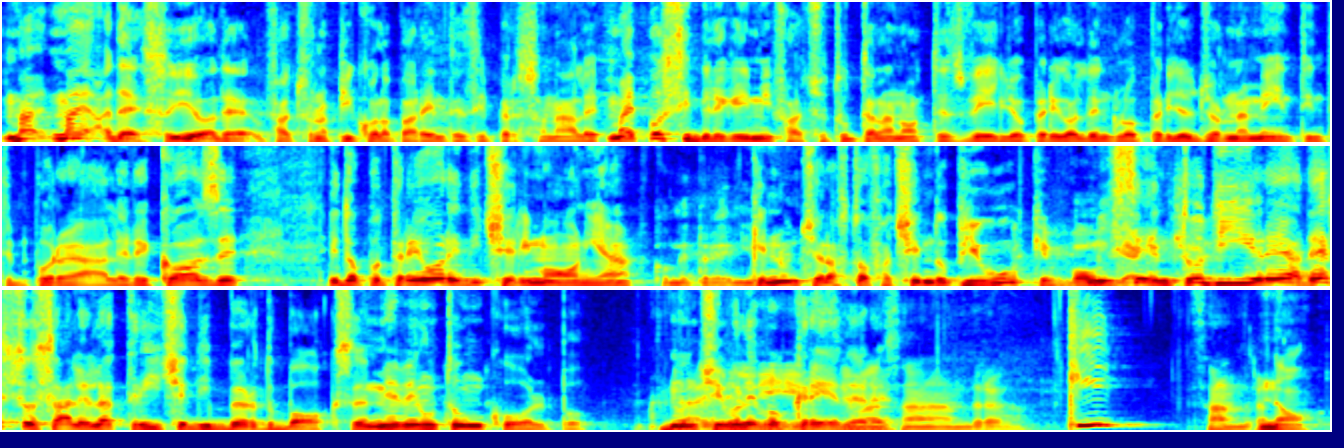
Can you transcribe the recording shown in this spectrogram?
Ma, ma adesso io ade- faccio una piccola parentesi personale. Ma è possibile che io mi faccia tutta la notte sveglio per i Golden Globe, per gli aggiornamenti in tempo reale, le cose, e dopo tre ore di cerimonia, che non ce la sto facendo più, mi sento dire dopo. adesso sale l'attrice di Bird Box. Mi è venuto un colpo. Non Dai, ci volevo credere. Sandra. Sandra. No.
